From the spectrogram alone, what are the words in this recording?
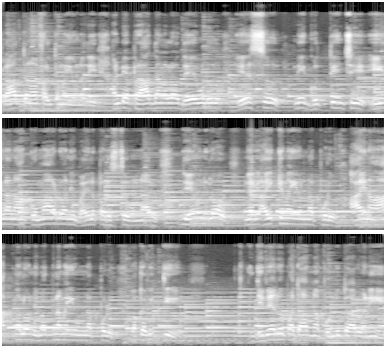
ప్రార్థన ఫలితమై ఉన్నది. అంటే ప్రార్థనలో దేవుడు యేసుని గుర్తించి ఈయన నా కుమారుడు అని బయలుపరుస్తూ ఉన్నారు. దేవునిలో మరి ఐక్యమై ఉన్నప్పుడు ఆయన ఆత్మలో నిమగ్నమై ఉన్నప్పుడు ఒక వ్యక్తి దివ్యరూపధారణ పొందుతారు అని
